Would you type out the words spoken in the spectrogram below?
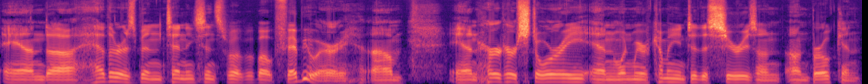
and uh, Heather has been attending since about February um, and heard her story. And when we were coming into this series on, on Broken,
